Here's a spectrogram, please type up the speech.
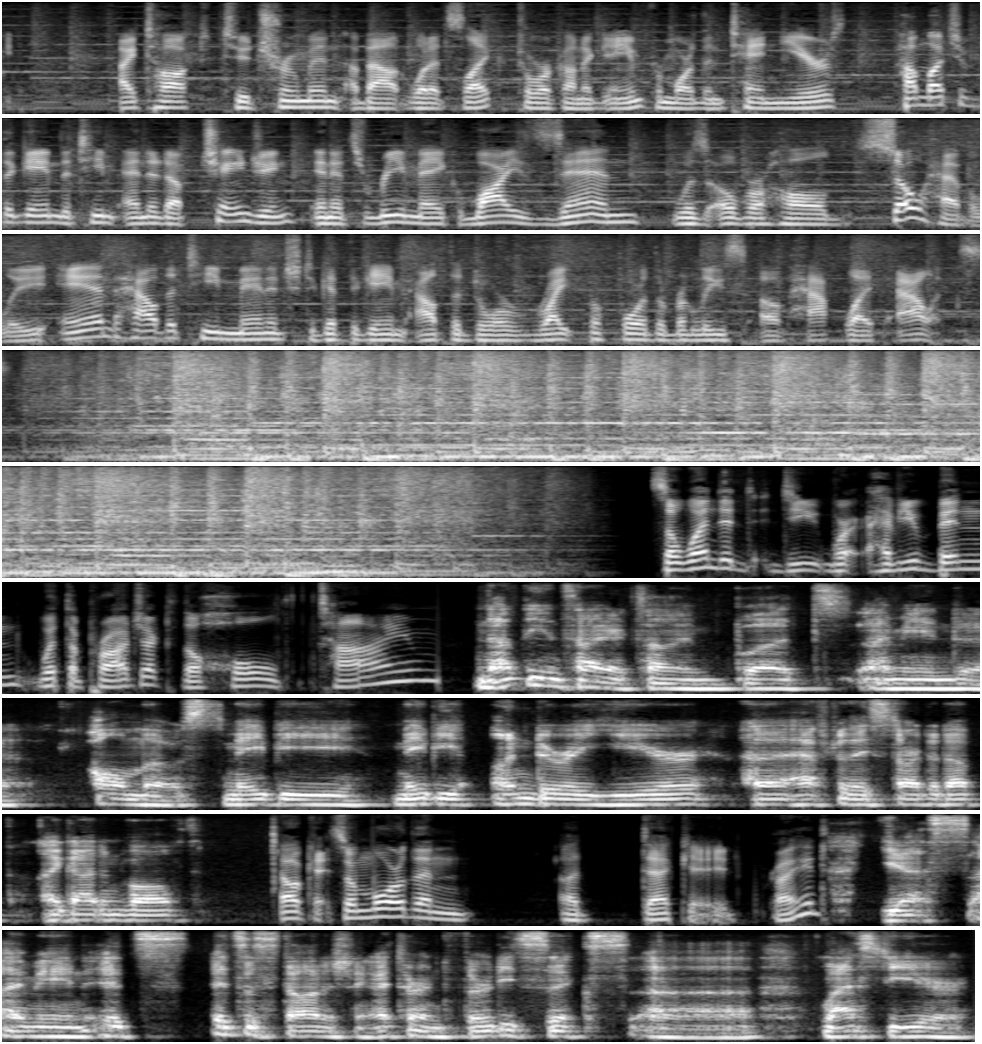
I talked to Truman about what it's like to work on a game for more than 10 years, how much of the game the team ended up changing in its remake, why Xen was overhauled so heavily, and how the team managed to get the game out the door right before the release of Half Life Alyx. So when did do you have you been with the project the whole time? Not the entire time, but I mean, uh, almost maybe maybe under a year uh, after they started up i got involved. Okay so more than a decade right? Yes i mean it's it's astonishing. I turned 36 uh, last year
